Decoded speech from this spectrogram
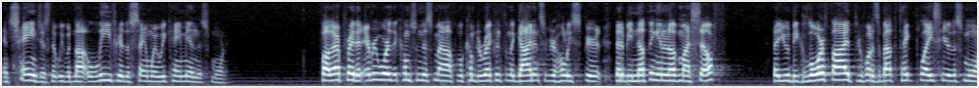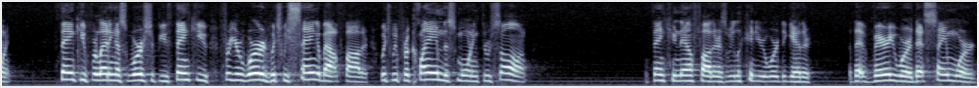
and change us that we would not leave here the same way we came in this morning. Father, I pray that every word that comes from this mouth will come directly from the guidance of your Holy Spirit, that it be nothing in and of myself, that you would be glorified through what is about to take place here this morning. Thank you for letting us worship you. Thank you for your word, which we sang about, Father, which we proclaim this morning through song. thank you now, Father, as we look into your word together, that, that very word, that same word,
